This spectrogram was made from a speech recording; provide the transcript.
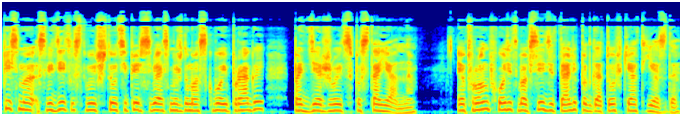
Письма свидетельствуют, что теперь связь между Москвой и Прагой поддерживается постоянно. Эфрон входит во все детали подготовки отъезда.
